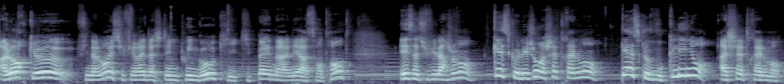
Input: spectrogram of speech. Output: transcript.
Alors que finalement, il suffirait d'acheter une Twingo qui, peine à aller à 130 et ça suffit largement. Qu'est-ce que les gens achètent réellement? Qu'est-ce que vos clients achètent réellement?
